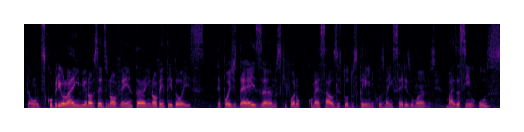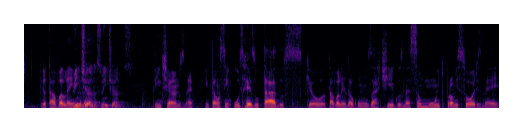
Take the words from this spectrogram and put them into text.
Então descobriu lá em 1990 e 92 depois de 10 anos que foram começar os estudos clínicos né, em seres humanos. Mas assim, os. Eu tava lendo. 20 né, anos, 20 anos. 20 anos, né? Então, assim, os resultados que eu estava lendo alguns artigos, né, são muito promissores, né?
